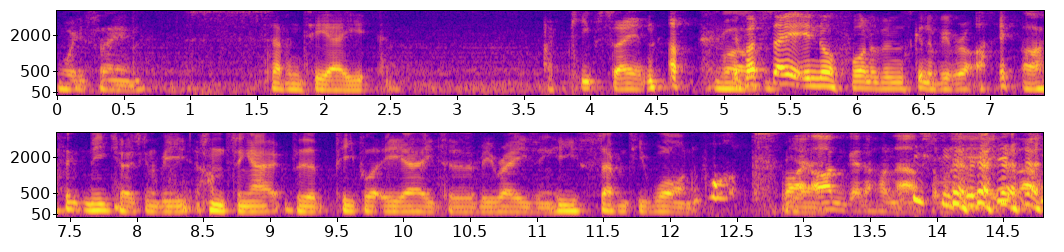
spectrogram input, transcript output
What are you saying? 78. I keep saying that. Well- if I say it enough, one of them's going to be right. I think Nico's going to be hunting out the people at EA to be raising. He's 71. What? Right, Yeah. I'm going to hunt out This someone is to that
